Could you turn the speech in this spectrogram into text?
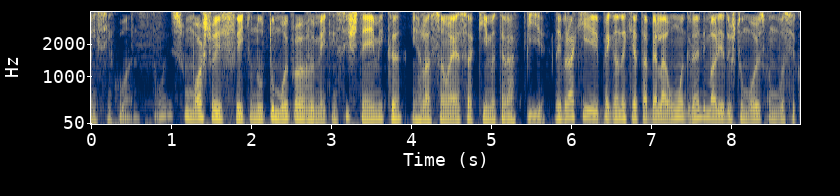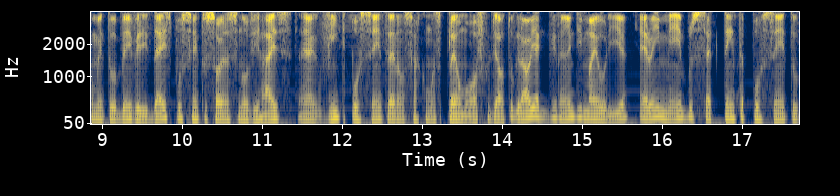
em 5 anos. Então isso mostra o efeito no tumor e provavelmente em sistêmica em relação a essa quimioterapia. Lembrar que, pegando aqui a tabela 1, a grande maioria dos tumores, como você comentou bem, Veri, 10% só eram sinoviais, né? 20% eram sarcomas pleomórficos de alto grau e a grande maioria eram em membros, 70%,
